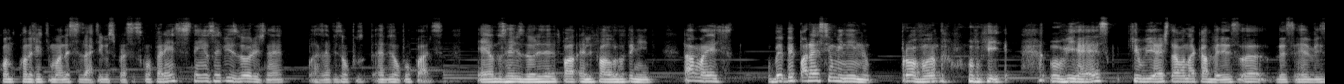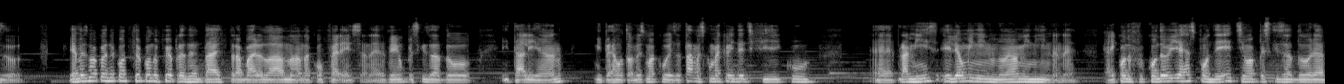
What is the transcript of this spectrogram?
quando, quando, a gente manda esses artigos para essas conferências, tem os revisores, né? A revisão, revisão por pares. E aí um dos revisores ele, ele falou o seguinte: tá, mas o bebê parece um menino, provando o, vi, o viés que o viés estava na cabeça desse revisor. E a mesma coisa aconteceu quando eu fui apresentar esse trabalho lá na, na conferência, né? Veio um pesquisador italiano, me perguntou a mesma coisa. Tá, mas como é que eu identifico é, para mim, ele é um menino, não é uma menina, né? Aí quando, fui, quando eu ia responder, tinha uma pesquisadora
